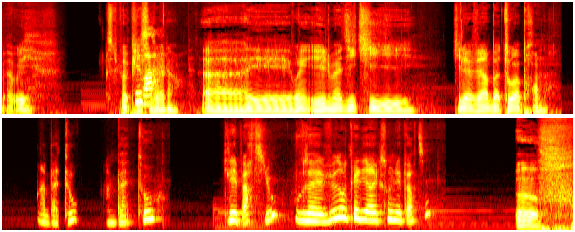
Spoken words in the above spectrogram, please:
bah oui. Ces papiers sont Ah. valeurs. Euh, et oui, et il m'a dit qu'il qu'il avait un bateau à prendre. Un bateau. Un bateau. Il est parti où? Vous avez vu dans quelle direction il est parti? Euh, pff,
